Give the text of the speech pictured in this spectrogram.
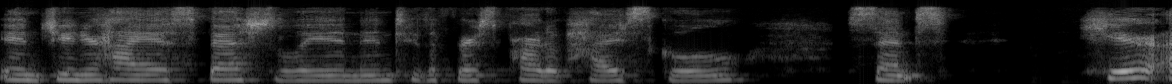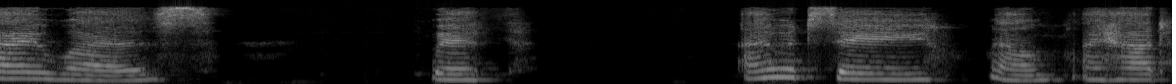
in junior high, especially, and into the first part of high school, since here I was with, I would say, well, I had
